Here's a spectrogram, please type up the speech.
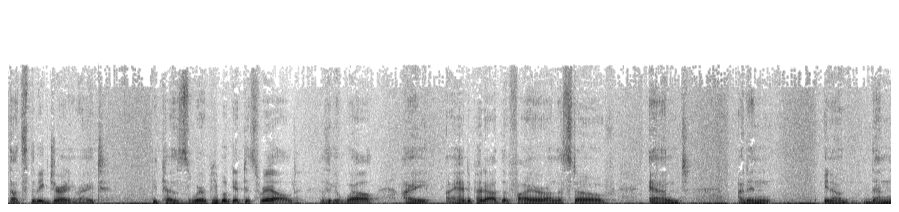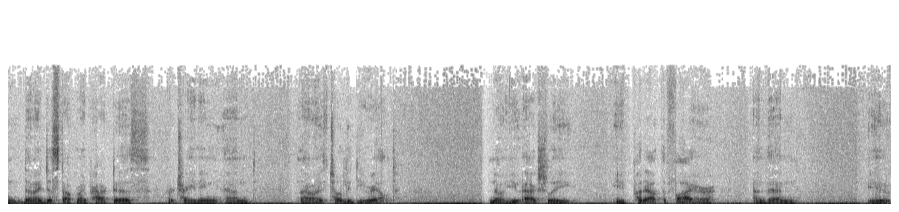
That's the big journey, right? Because where people get disrailed is they go, well, I, I had to put out the fire on the stove and I didn't, you know, then, then I just stopped my practice or training and now I was totally derailed. No, you actually, you put out the fire and then you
